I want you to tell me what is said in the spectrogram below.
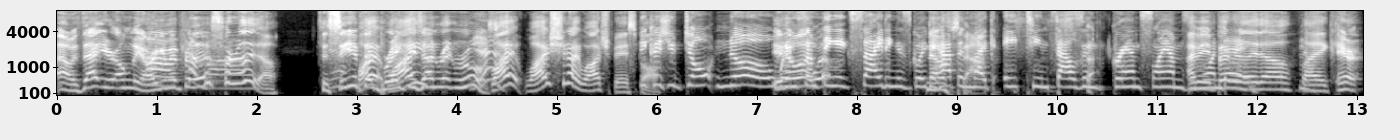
Oh, is that your only argument for come this? But really though, to see if Why- they break why- these unwritten rules. Why? Why should I watch baseball? Because you don't know You when know something Well- exciting is going No, to happen, stop. like 18,000 grand slams in I mean, one but day. really though, like Here,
